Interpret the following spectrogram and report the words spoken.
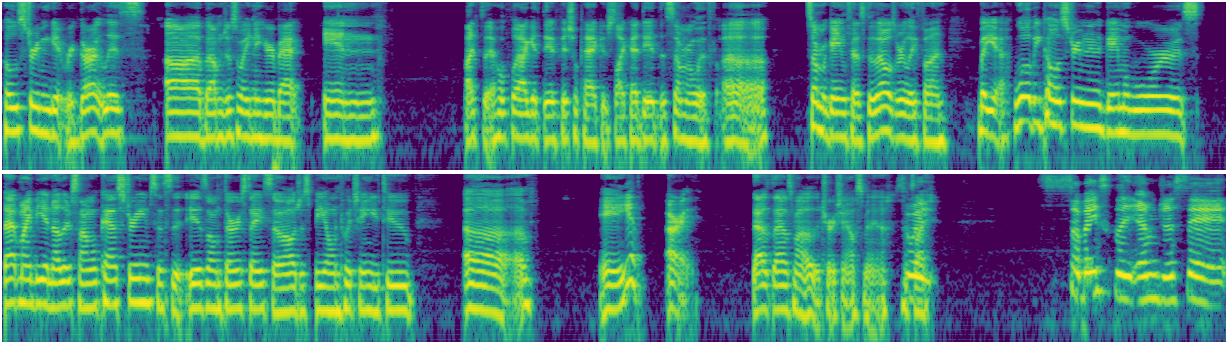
co-streaming it regardless. Uh, but I'm just waiting to hear back. And like I said, hopefully I get the official package like I did the summer with uh Summer Game Fest because that was really fun. But yeah, we'll be co-streaming the Game Awards. That might be another simulcast stream since it is on Thursday, so I'll just be on Twitch and YouTube. Uh, and yeah, all right. That was that was my other church announcement. So, wait, so basically, M just said,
